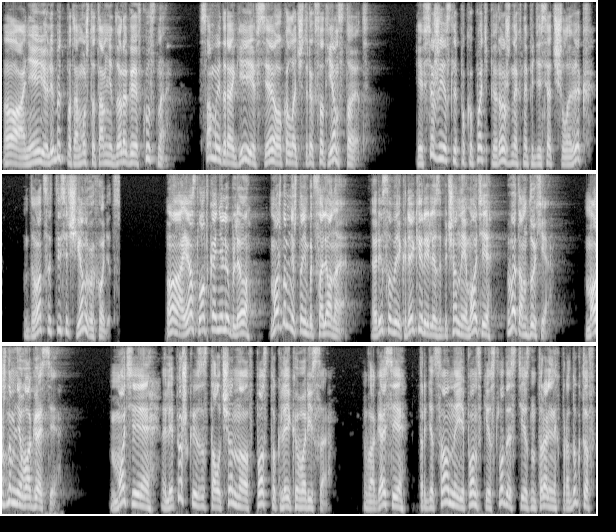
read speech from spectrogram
«О, они ее любят, потому что там недорого и вкусно. Самые дорогие все около 400 йен стоят». И все же, если покупать пирожных на 50 человек, 20 тысяч йен выходит. «О, а я сладкое не люблю. Можно мне что-нибудь солёное? Рисовые крекеры или запеченные моти в этом духе. Можно мне вагаси?» Моти – лепешка из истолченного в пасту клейкого риса. Вагаси – традиционные японские сладости из натуральных продуктов,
